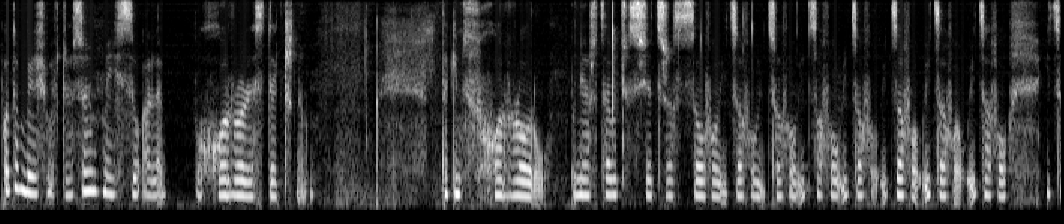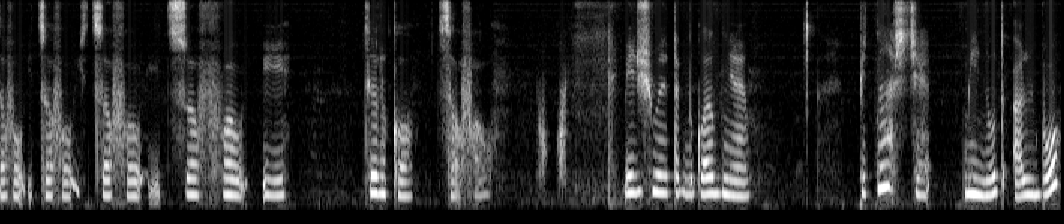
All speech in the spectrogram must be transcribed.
Potem byliśmy w tym samym miejscu, ale po horrorystycznym. Takim z horroru. Ponieważ cały czas się cofał i cofał i cofał i cofał i cofał i cofał i cofał i cofał i cofał i cofał i cofał i cofał i tylko cofał. Mieliśmy tak dokładnie 15 minut albo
